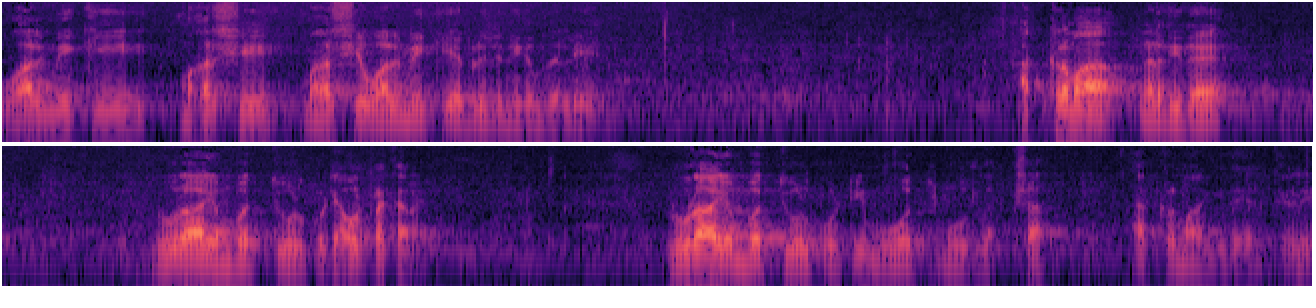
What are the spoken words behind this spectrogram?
ವಾಲ್ಮೀಕಿ ಮಹರ್ಷಿ ಮಹರ್ಷಿ ವಾಲ್ಮೀಕಿ ಅಭಿವೃದ್ಧಿ ನಿಗಮದಲ್ಲಿ ಅಕ್ರಮ ನಡೆದಿದೆ. ನೂರ ಎಂಬತ್ತೇಳು ಕೋಟಿ ಅವ್ರ ಪ್ರಕಾರ. ನೂರ ಎಂಬತ್ತೇಳು ಕೋಟಿ ಮೂವತ್ತ್ಮೂರು ಲಕ್ಷ ಅಕ್ರಮ ಆಗಿದೆ ಅಂತೇಳಿ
